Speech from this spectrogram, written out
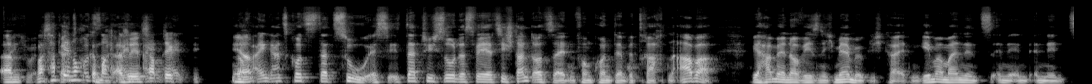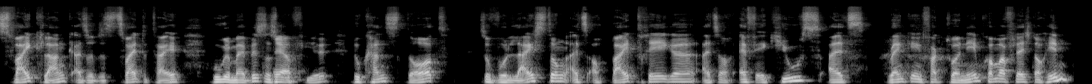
Ähm, was habt ihr noch gemacht? Noch also jetzt ein, habt ihr... Ein, ja. Noch ein ganz kurz dazu. Es ist natürlich so, dass wir jetzt die Standortseiten vom Content betrachten, aber wir haben ja noch wesentlich mehr Möglichkeiten. Gehen wir mal in den, in, in, in den Zweiklang, also das zweite Teil, Google My Business Profil. Ja. Du kannst dort sowohl Leistung als auch Beiträge, als auch FAQs als Ranking-Faktor nehmen. Kommen wir vielleicht noch hin.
